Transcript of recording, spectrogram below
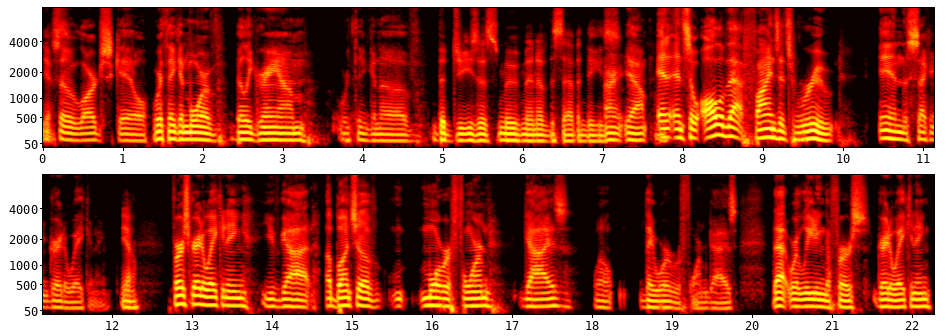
yes So large scale. We're thinking more of Billy Graham. We're thinking of the jesus movement of the 70s all right, yeah. And and so all of that finds its root in the second great awakening. Yeah. First great awakening, you've got a bunch of more reformed guys. Well, they were reformed guys that were leading the first great awakening.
